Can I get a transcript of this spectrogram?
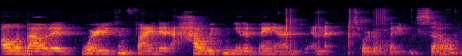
all about it, where you can find it, how we can get it banned, and that sort of thing. So Okay.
